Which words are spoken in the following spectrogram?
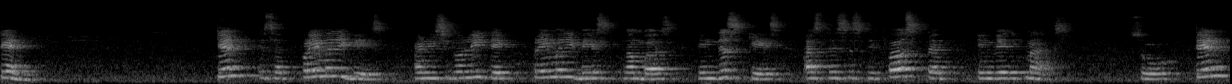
10. 10 is a primary base and you should only take primary base numbers in this case as this is the first step in Vedic maths. So 10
